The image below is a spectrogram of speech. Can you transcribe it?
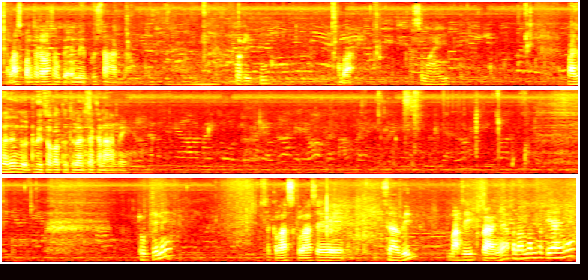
Karena sponsornya langsung BMW pusat. 4000 apa? Semai. Maksudnya untuk duit toko dodolan saya kena nih bukti nih sekelas kelasnya Zawin masih banyak penonton setianya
